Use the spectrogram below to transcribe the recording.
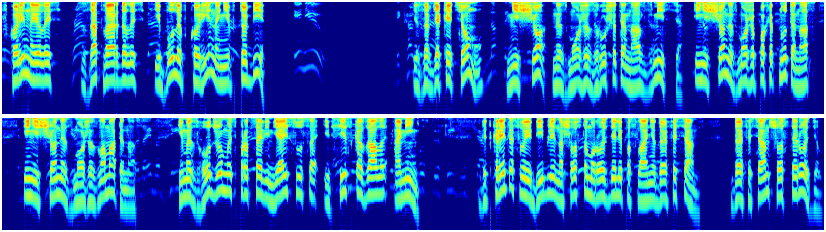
вкорінились, затвердились і були вкорінені в тобі. І завдяки цьому ніщо не зможе зрушити нас з місця, і ніщо не зможе похитнути нас, і ніщо не зможе зламати нас. І ми згоджуємось про це в ім'я Ісуса, і всі сказали Амінь. Відкрийте свої Біблії на шостому розділі послання до Ефесян. До Ефесян, шостий розділ,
